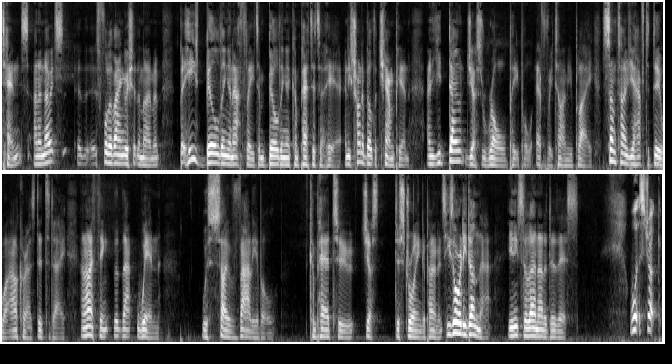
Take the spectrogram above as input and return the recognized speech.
tense, and I know it's, it's full of anguish at the moment. But he's building an athlete and building a competitor here, and he's trying to build a champion. And you don't just roll people every time you play. Sometimes you have to do what Alcaraz did today. And I think that that win was so valuable compared to just destroying opponents. He's already done that. He needs to learn how to do this. What struck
